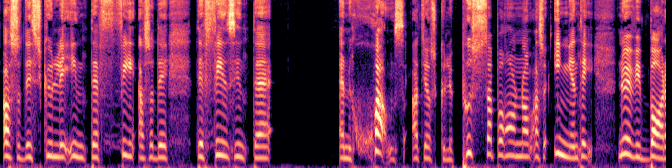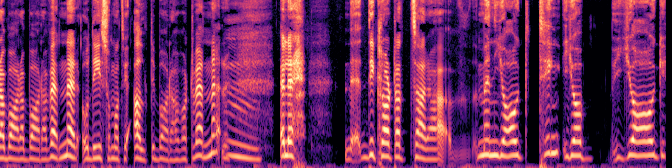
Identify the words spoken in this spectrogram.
Alltså det skulle inte finnas, alltså det, det finns inte en chans att jag skulle pussa på honom, alltså ingenting. Nu är vi bara, bara, bara vänner och det är som att vi alltid bara har varit vänner. Mm. Eller, det är klart att så här, men jag tänk, jag, jag,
